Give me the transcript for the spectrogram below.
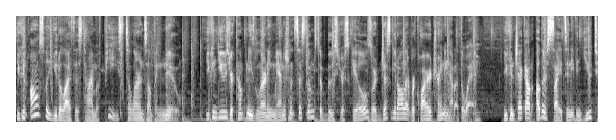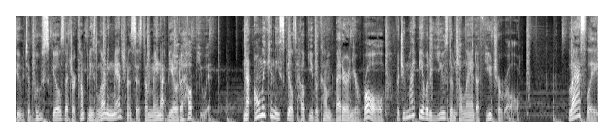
You can also utilize this time of peace to learn something new. You can use your company's learning management systems to boost your skills or just get all that required training out of the way. You can check out other sites and even YouTube to boost skills that your company's learning management system may not be able to help you with. Not only can these skills help you become better in your role, but you might be able to use them to land a future role. Lastly,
